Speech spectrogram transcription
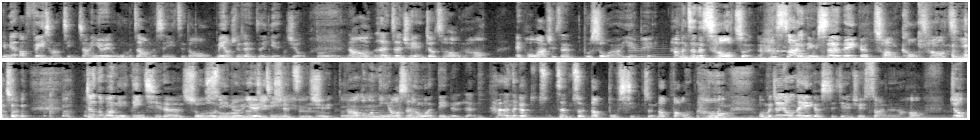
也没有到非常紧张，因为我们知道我们是一直都没有去认真研究，对，然后认真去研究之后，然后。Apple Watch 真的不是我要夜配，他们真的超准的，他算女生的那个窗口超级准。就如果你定期的输入你的月经的资讯，然后如果你又是很稳定的人，他的那个真准到不行，准到爆。然后我们就用那一个时间去算了，然后就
